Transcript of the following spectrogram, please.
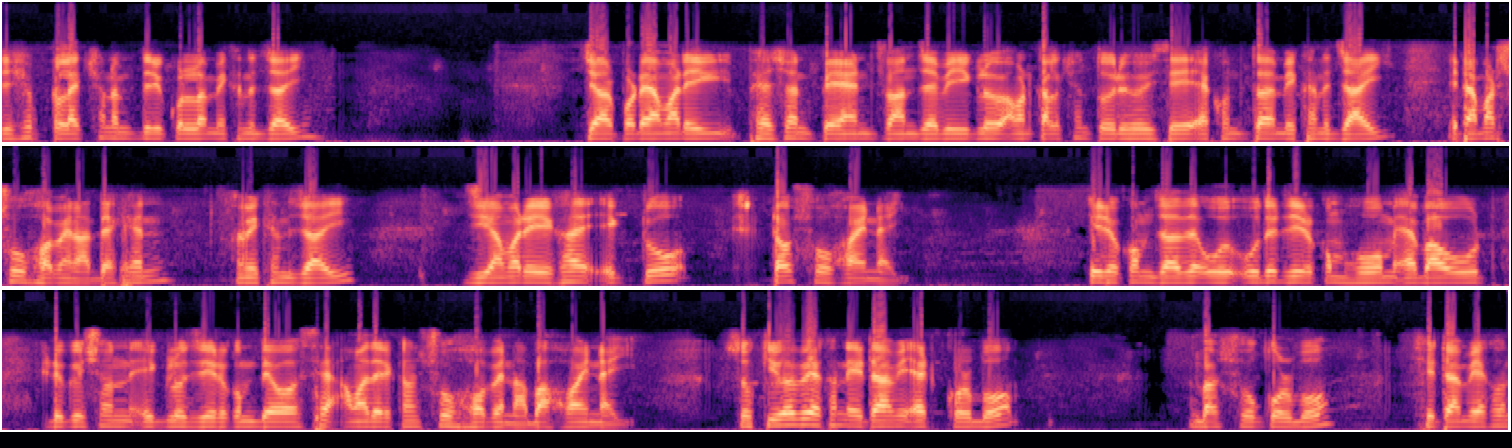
যেসব কালেকশন আমি তৈরি করলাম, এখানে যাই। যার পরে আমার এই ফ্যাশন প্যান্ট পাঞ্জাবি এগুলো আমার কালেকশন তৈরি হয়েছে। এখন তো আমি এখানে যাই। এটা আমার শো হবে না, দেখেন। আমি এখানে যাই। জি, আমার এখানে একটু একটাও শো হয় নাই। এরকম যাদের ওদের যেরকম হোম অ্যাবাউট এডুকেশন এগুলো যেরকম দেওয়া আছে, আমাদের এখানে শো হবে না বা হয় নাই। সো কীভাবে এখন এটা আমি অ্যাড করব বা শো করব, সেটা আমি এখন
